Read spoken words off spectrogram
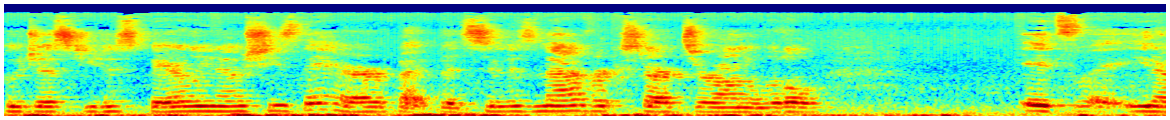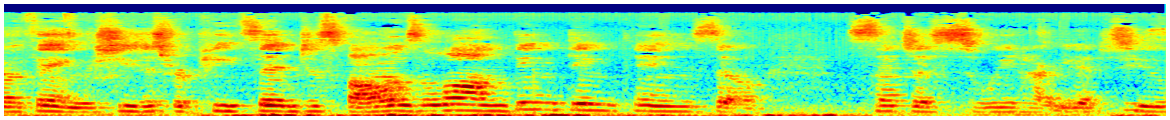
who just you just barely know she's there. But but as soon as Maverick starts her on a little, it's you know thing. She just repeats it and just follows along. Ding ding ding. So such a sweetheart. You have two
